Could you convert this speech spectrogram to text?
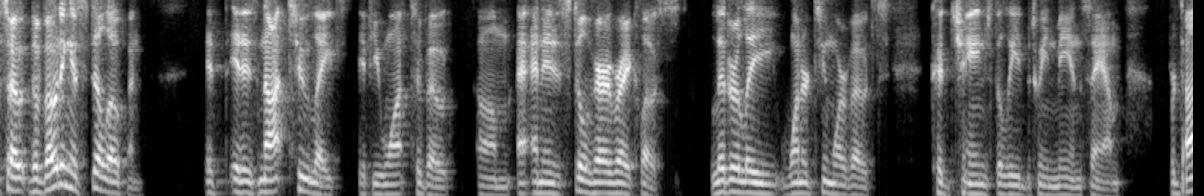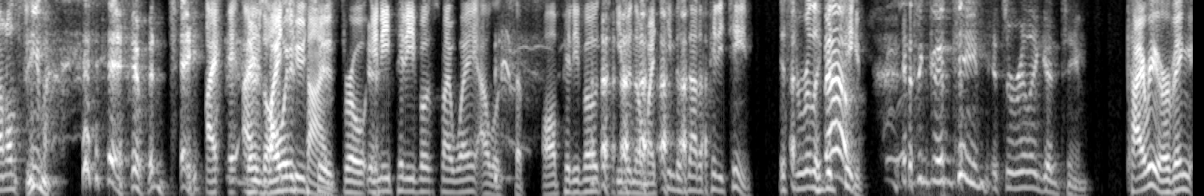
So the voting is still open. It, it is not too late if you want to vote, um, and it is still very very close. Literally one or two more votes could change the lead between me and Sam for Donald's team, it would take. I, I invite you time. to throw any pity votes my way. I will accept all pity votes, even though my team is not a pity team. It's a really good no, team. It's a good team. It's a really good team. Kyrie Irving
